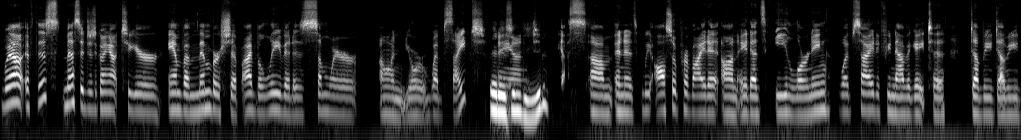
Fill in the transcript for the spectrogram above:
Well, if this message is going out to your AAMVA membership, I believe it is somewhere on your website. It is and, indeed. Yes. Um, and it's, we also provide it on ADED's e learning website. If you navigate to www.aded.net,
